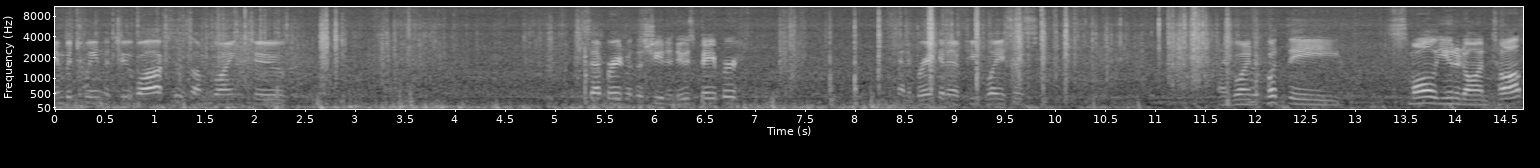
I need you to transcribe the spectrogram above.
in between the two boxes I'm going to separate with a sheet of newspaper kind of break it in a few places I'm going to put the small unit on top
